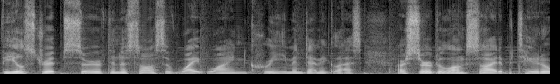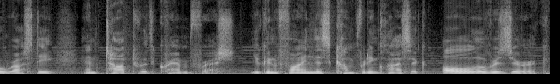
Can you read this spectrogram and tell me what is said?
Veal strips served in a sauce of white wine, cream, and demi-glace are served alongside a potato rosti and topped with creme fraiche. You can find this comforting classic all over Zurich,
